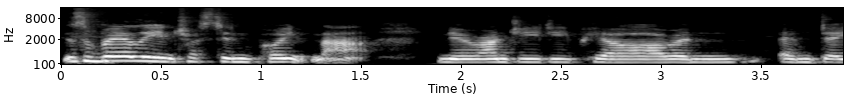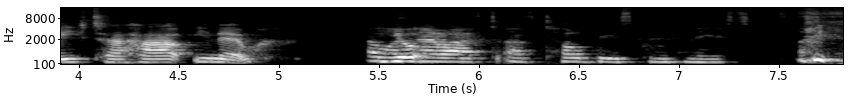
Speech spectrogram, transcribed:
it's a really interesting point that you know around gdpr and and data how you know Oh, I know. I've, I've told these companies. take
